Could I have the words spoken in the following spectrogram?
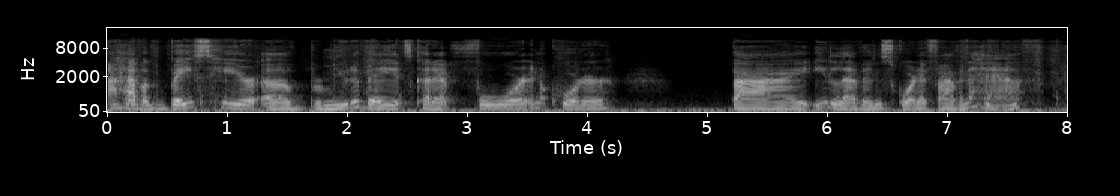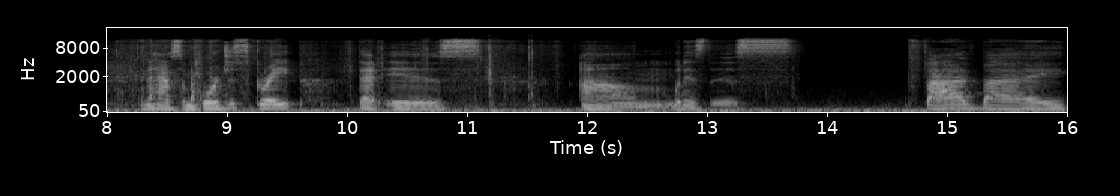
I have a base here of Bermuda Bay. It's cut at four and a quarter by 11, scored at five and a half. And I have some gorgeous grape that is, um, what is this? Five by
